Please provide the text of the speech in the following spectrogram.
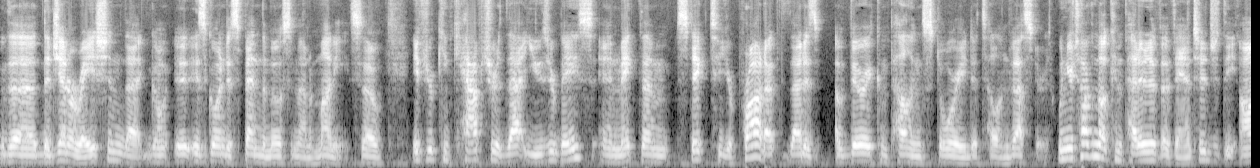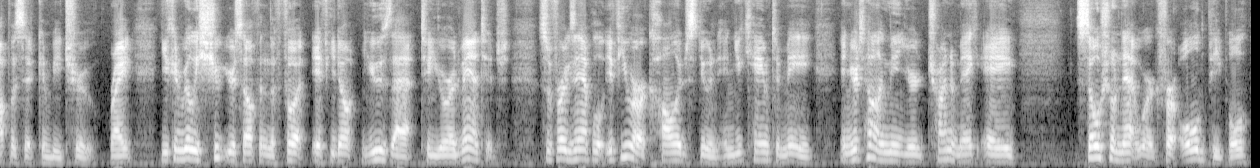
the the generation that go, is going to spend the most amount of money. So if you can capture that user base and make them stick to your product, that is a very compelling story to tell investors. When you're talking about competitive advantage, the opposite can be true, right? You can really shoot yourself in the foot if you don't use that to your advantage. So for example, if you are a college student and you came to me and you're telling me you're trying to make a social network for old people,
